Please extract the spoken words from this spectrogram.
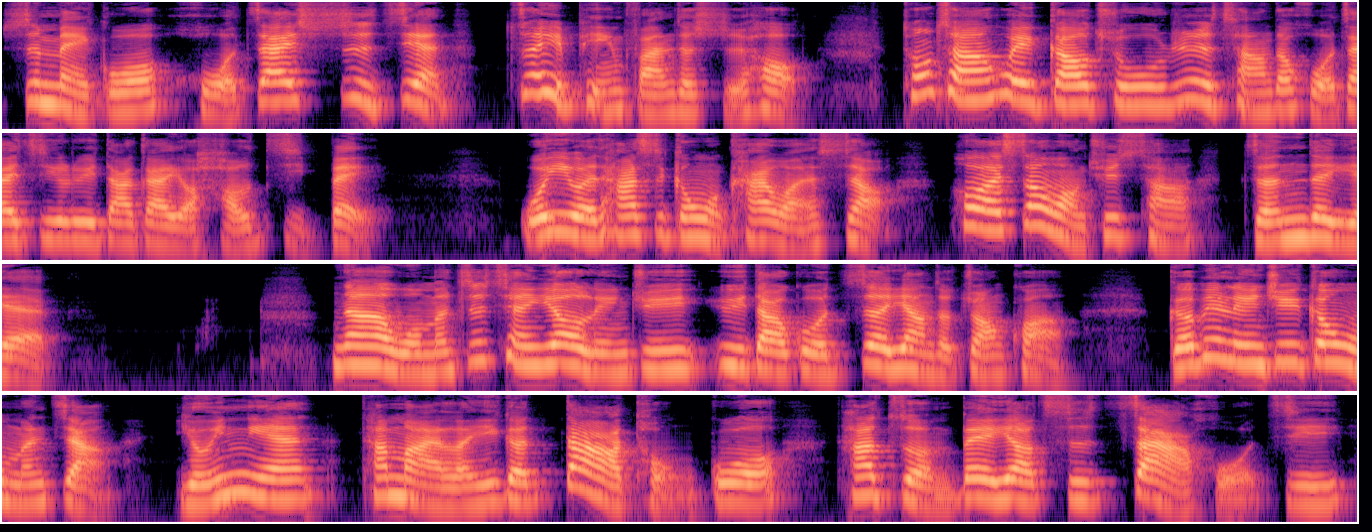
是美国火灾事件最频繁的时候，通常会高出日常的火灾几率大概有好几倍。我以为他是跟我开玩笑，后来上网去查，真的耶。那我们之前也有邻居遇到过这样的状况，隔壁邻居跟我们讲，有一年他买了一个大桶锅，他准备要吃炸火鸡，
